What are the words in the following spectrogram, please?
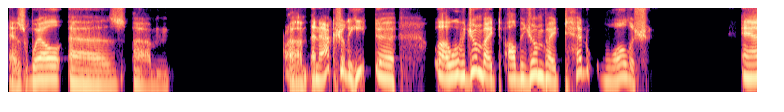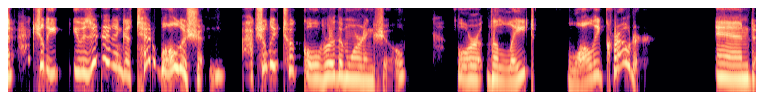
as well as um, um, and actually he uh, well, we'll be joined by I'll be joined by Ted Woloshyn. And actually, it was interesting because Ted Woloshyn actually took over the morning show for the late Wally Crouter. And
